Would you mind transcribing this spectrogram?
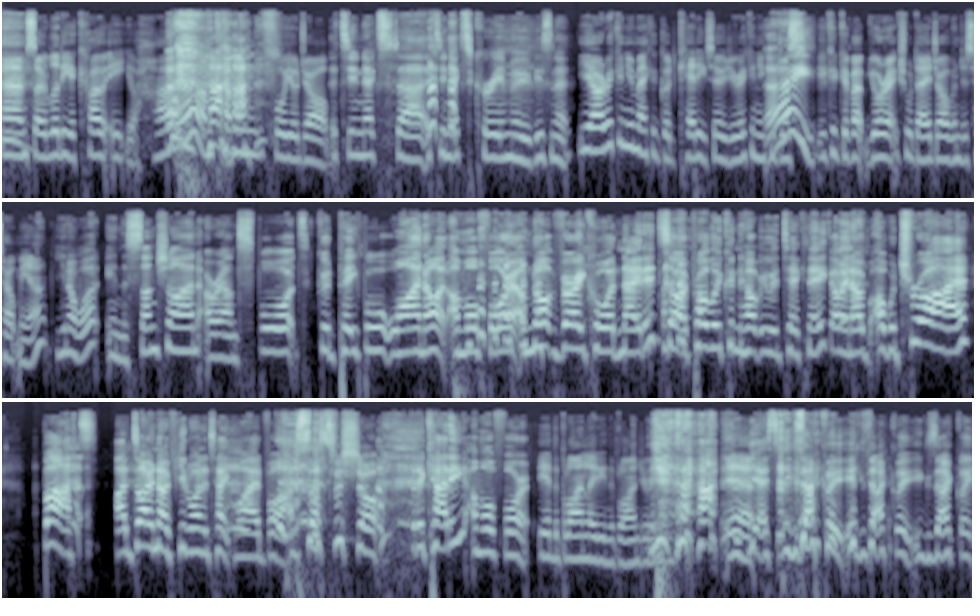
Um, so Lydia Ko, eat your heart. I'm coming for your job. It's your next, uh, it's your next career move, isn't it? Yeah, I reckon you make a good caddy too. Do you reckon you could Hey! just you could give up your actual day job and just help me out? You know what? In the sunshine, around sports, good people, why not? I'm all for it. I'm not very coordinated, so I probably couldn't help you with technique. I mean, I, I would try, but I don't know if you'd want to take my advice, that's for sure. But a caddy, I'm all for it. Yeah, the blind leading the blind. You reckon? Yeah. Yes, exactly, exactly, exactly.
